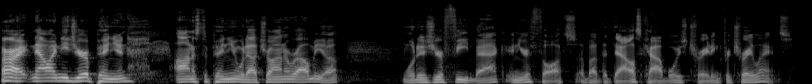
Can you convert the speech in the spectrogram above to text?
All right, now I need your opinion, honest opinion, without trying to rile me up. What is your feedback and your thoughts about the Dallas Cowboys trading for Trey Lance?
